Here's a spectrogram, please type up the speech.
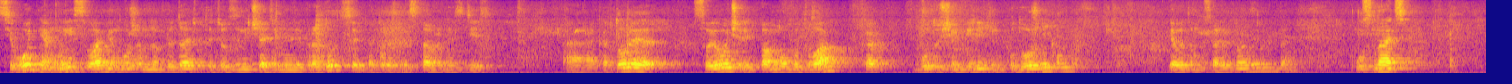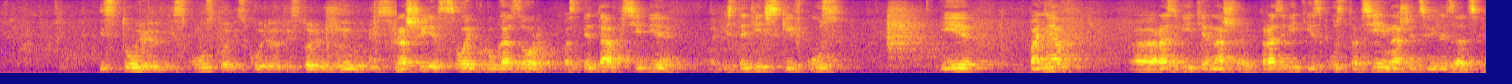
Сегодня мы с вами можем наблюдать вот эти вот замечательные репродукции, которые представлены здесь, э, которые в свою очередь помогут вам, как будущим великим художникам, я в этом абсолютно уверен, да, узнать историю искусства, историю, историю живописи. Расширив свой кругозор, воспитав в себе эстетический вкус и поняв э, развитие, наше, развитие искусства всей нашей цивилизации,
